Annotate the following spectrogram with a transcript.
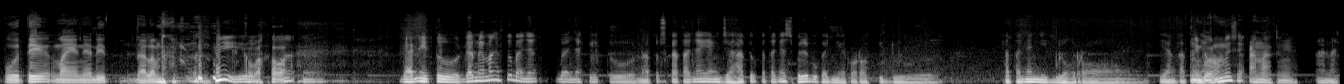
putih mainnya di dalam Iya. ke bawah. Dan itu, dan memang itu banyak banyak itu. Nah terus katanya yang jahat tuh katanya sebenarnya bukan Nyi Roro Kidul, katanya Nyi Blorong, yang katanya baru sih anaknya anak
